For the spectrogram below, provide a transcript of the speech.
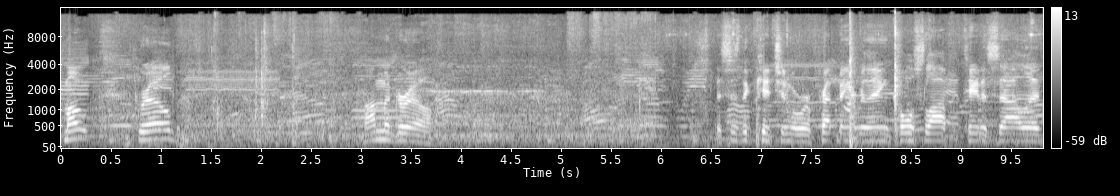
smoked, grilled, on the grill. This is the kitchen where we're prepping everything. Coleslaw, potato salad,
